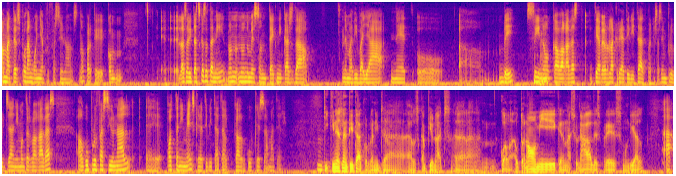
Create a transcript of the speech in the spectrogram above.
amateurs poden guanyar professionals, no? perquè com eh, les habilitats que has de tenir no, no només són tècniques de anem a dir ballar net o uh, bé, sinó mm. que a vegades té a veure la creativitat perquè estàs improvisant i moltes vegades algú professional eh, pot tenir menys creativitat que algú que és amateur. Mm -hmm. Quina és l'entitat que organitza els campionats? Eh, autonòmic, nacional, després mundial? Ah,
